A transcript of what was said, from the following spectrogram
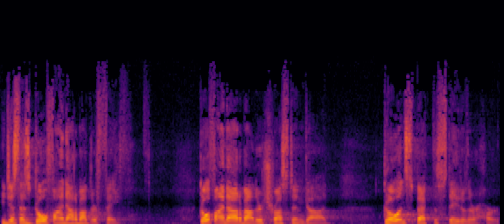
He just says, go find out about their faith. Go find out about their trust in God. Go inspect the state of their heart.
